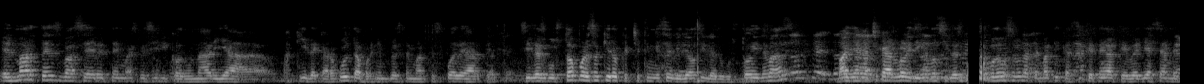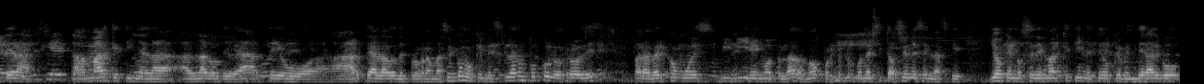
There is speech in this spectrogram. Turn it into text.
El martes va a ser el tema específico de un área aquí de Caraculta, por ejemplo, este martes fue de arte. Si les gustó, por eso quiero que chequen ese video si les gustó y demás, vayan a checarlo y díganos si les gusta. Podemos hacer una temática así que tenga que ver, ya sea meter a, a marketing a la- al lado de arte o a arte al lado de programación, como que mezclar un poco los roles para ver cómo es vivir en otro lado, ¿no? Por ejemplo, poner situaciones en las que yo que no sé de marketing le tengo que vender algo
